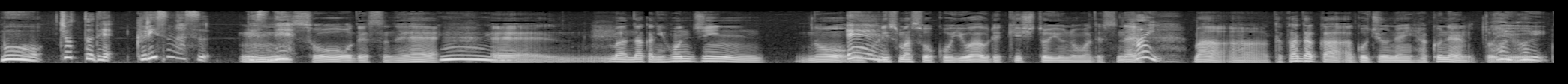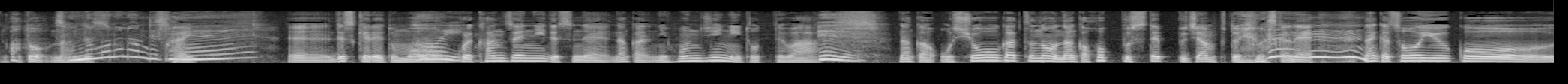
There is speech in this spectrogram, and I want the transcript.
もうちょっとでクリスマスですね。うん、そうですね。うん、えー、まあなんか日本人のクリスマスをこう祝う歴史というのはですね、はい、まあ、たかだか50年、100年ということなんです。はいはい、そんなものなんですね。はいえー、ですけれども、はい、これ完全にですね、なんか日本人にとっては、えー、なんかお正月のなんかホップ、ステップ、ジャンプと言いますかね、なんかそういうこ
